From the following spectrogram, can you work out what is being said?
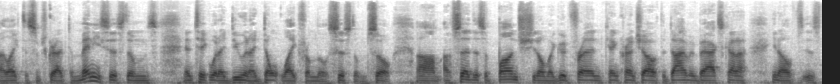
I like to subscribe to many systems and take what I do and I don't like from those systems. So um, I've said this bunch. You know, my good friend Ken Crenshaw with the Diamondbacks kind of, you know, is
